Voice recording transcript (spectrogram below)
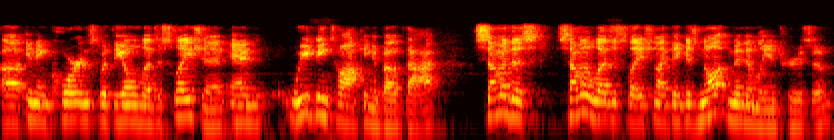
uh, in accordance with the own legislation, and we've been talking about that. Some of this, some of the legislation, I think, is not minimally intrusive.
